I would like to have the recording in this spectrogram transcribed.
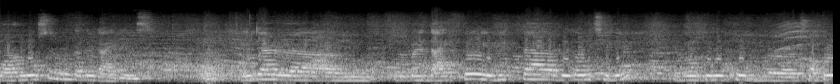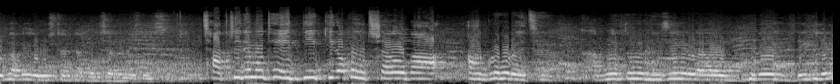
পরামর্শ এবং তাদের গাইডেন্স এটার মানে দায়িত্বে রিক্তা বেগম ছিলেন এবং তিনি খুব সফলভাবে অনুষ্ঠানটা পরিচালনা করেছেন। ছাত্রীদের মধ্যে এই দিয়ে কীরকম উৎসাহ বা আগ্রহ রয়েছে? আপনি তো নিজে ঘুরে দেখলেন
